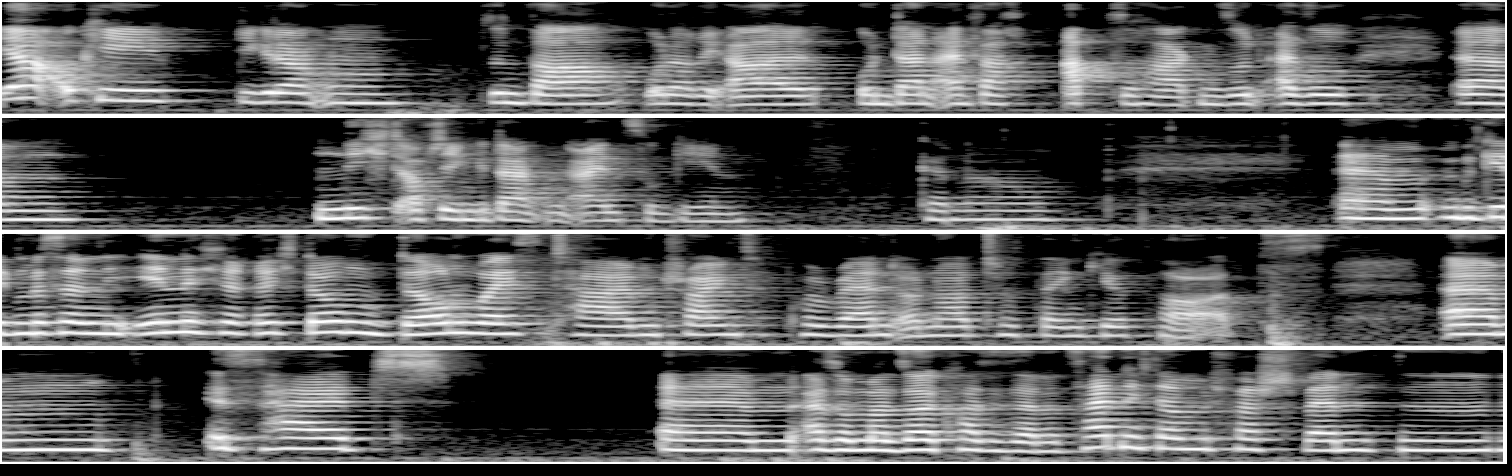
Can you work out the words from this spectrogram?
ja, okay, die Gedanken sind wahr oder real und dann einfach abzuhaken. So, also ähm, nicht auf den Gedanken einzugehen. Genau. Ähm, geht ein bisschen in die ähnliche Richtung. Don't waste time trying to prevent or not to think your thoughts. Ähm, ist halt, ähm, also man soll quasi seine Zeit nicht damit verschwenden,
